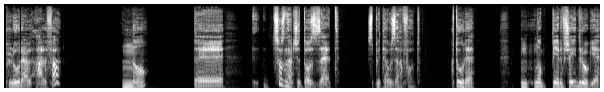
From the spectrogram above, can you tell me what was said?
plural alfa? No? E, co znaczy to Z? spytał Zafod. Które? No, pierwsze i drugie.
